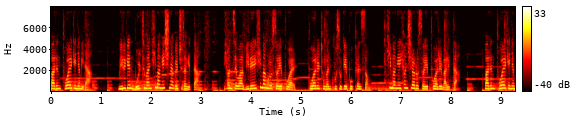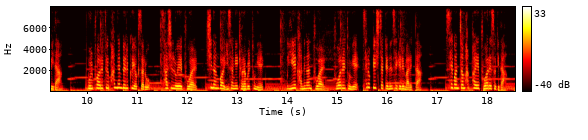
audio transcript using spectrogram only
빠른 부활 개념이다. 위르겐 몰트만 희망의 신학을 주장했다. 현재와 미래의 희망으로서의 부활, 부활을 통한 구속의 보편성, 희망의 현실화로서의 부활을 말했다. 빠른 부활 개념이다. 볼프하르트 판넨베르크 역사로 사실로의 부활, 신앙과 이상의 결합을 통해 이해 가능한 부활, 부활을 통해 새롭게 시작되는 세계를 말했다. 세관점 학파의 부활 해석이다.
